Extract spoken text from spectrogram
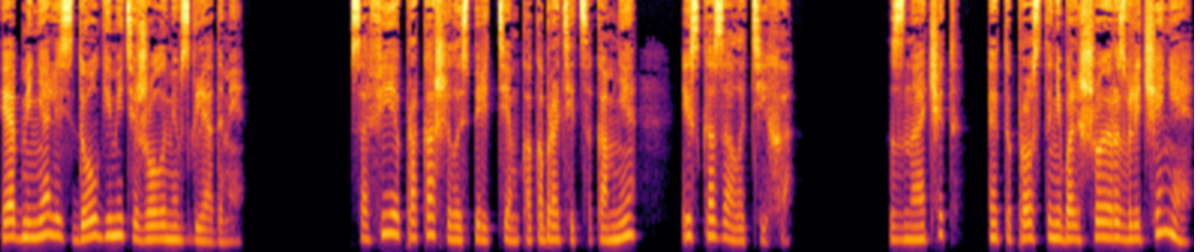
и обменялись долгими тяжелыми взглядами. София прокашлялась перед тем, как обратиться ко мне, и сказала тихо. «Значит, это просто небольшое развлечение?»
